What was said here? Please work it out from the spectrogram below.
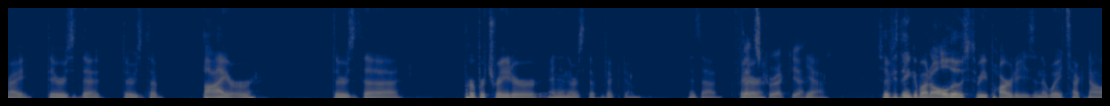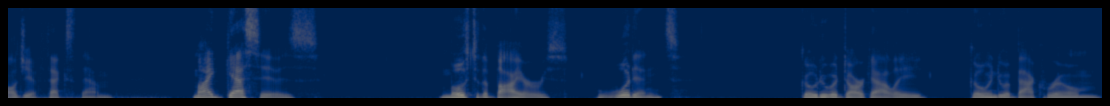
right? There's the there's the buyer, there's the perpetrator, and then there's the victim. Is that fair? That's correct. Yeah. Yeah. So if you think about all those three parties and the way technology affects them, my guess is most of the buyers wouldn't go to a dark alley, go into a back room,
